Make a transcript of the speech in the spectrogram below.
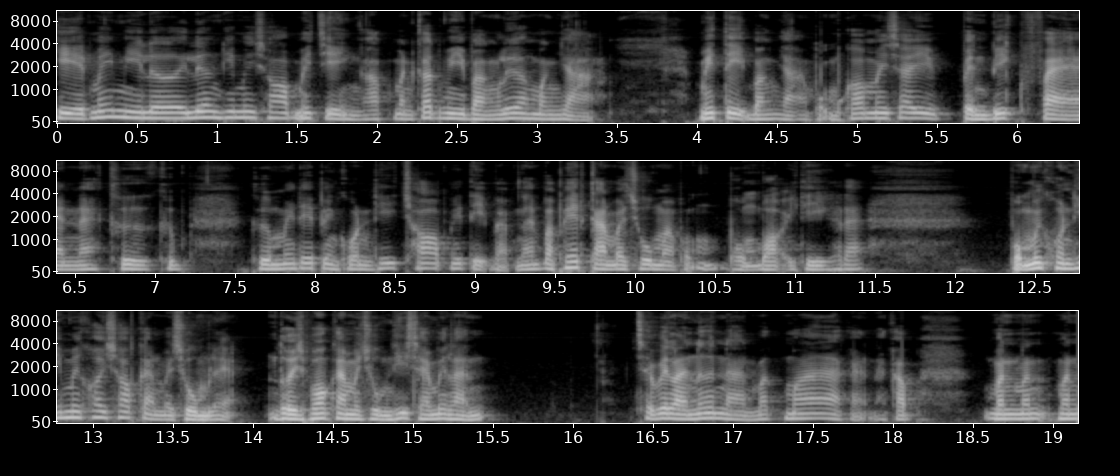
ขีดไม่มีเลยเรื่องที่ไม่ชอบไม่จริงครับ มันก็มีบางเรื่องบางอย่าง มิติบางอย่างผมก็ไม่ใช่เป็นบิ๊กแฟนนะคือคือคือไม่ได้เป็นคนที่ชอบมิติแบบนั้นประเภทการประชุมอะผมผมบอกอีกทีก็ได้ ผมเป็นคนที่ไม่ค่อยชอบการประชุมเลย โดยเฉพาะการประชุมที่ใช้เวลา ใช้เวลาเนิ่นนานมากๆนะครับมันมันมัน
